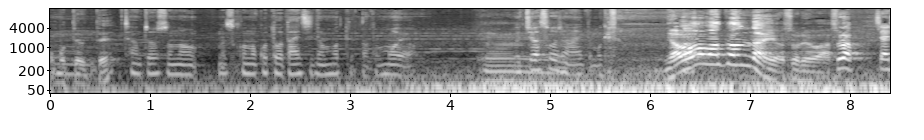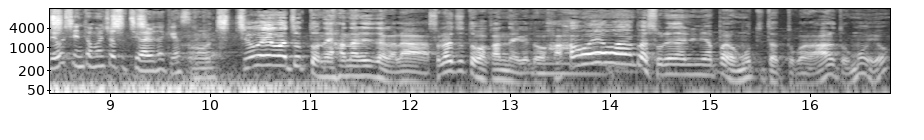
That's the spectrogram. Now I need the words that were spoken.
思ってるって？ちゃんとその息子のことを大事に思ってたと思うようちはそうじゃないと思うけど。いやわかんないよそれは。それはじゃあ両親ともちょっと違うような気がする父親はちょっとね離れてたからそれはちょっとわかんないけど母親はやっぱりそれなりにやっぱり思ってたところあると思うよ。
